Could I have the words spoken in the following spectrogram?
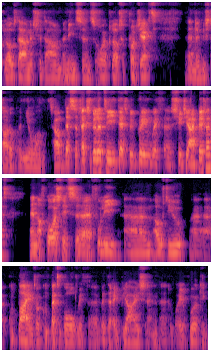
close down and shut down an instance or close a project and maybe start up a new one. So that's the flexibility that we bring with CGI Pivot. And of course, it's uh, fully um, OSDU uh, compliant or compatible with, uh, with the APIs and the way of working.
